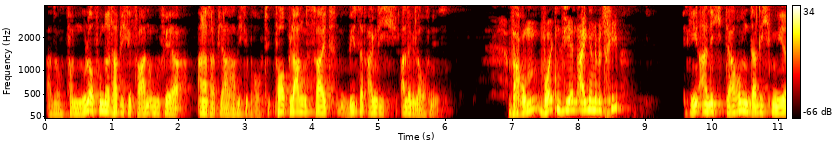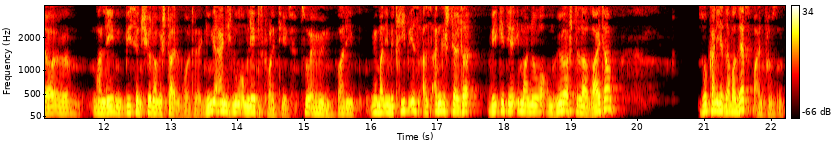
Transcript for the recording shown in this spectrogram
Also von 0 auf 100 habe ich gefahren, ungefähr anderthalb Jahre habe ich gebraucht. Vorplanungszeit, bis das eigentlich alle gelaufen ist. Warum wollten Sie Ihren eigenen Betrieb? Es ging eigentlich darum, dass ich mir äh, mein Leben ein bisschen schöner gestalten wollte. Es ging eigentlich nur um Lebensqualität zu erhöhen, weil die, wenn man im Betrieb ist als Angestellter, geht ja immer nur um höher, schneller weiter. So kann ich jetzt aber selbst beeinflussen.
